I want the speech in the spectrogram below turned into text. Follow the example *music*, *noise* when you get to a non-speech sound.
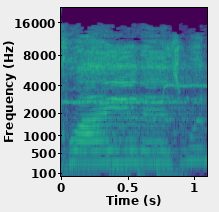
quiet as when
